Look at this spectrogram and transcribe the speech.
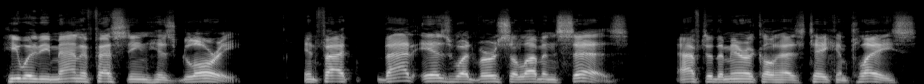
he would be manifesting his glory. In fact, that is what verse 11 says. After the miracle has taken place,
